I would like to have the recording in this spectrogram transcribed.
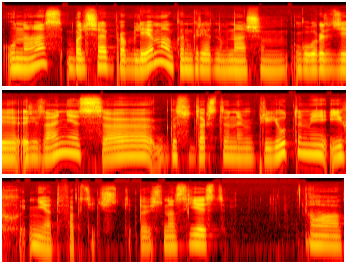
у нас большая проблема конкретно в нашем городе Рязани с государственными приютами. Их нет фактически. То есть у нас есть а,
